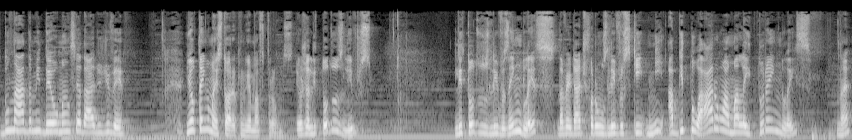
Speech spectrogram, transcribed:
do nada me deu uma ansiedade de ver. E eu tenho uma história com Game of Thrones. Eu já li todos os livros. Li todos os livros em inglês. Na verdade, foram os livros que me habituaram a uma leitura em inglês, né?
